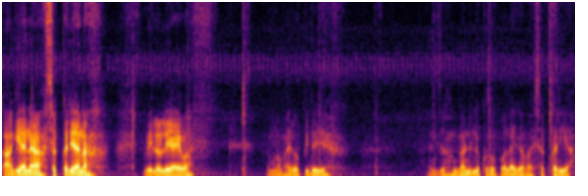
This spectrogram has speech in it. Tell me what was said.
કાં ગયા ને શક્કરિયાના વેલો લઈ આવ્યા. હમણાં ભાઈ રોપી દઈએ. ગાંડી લોકો રોપવા લાગ્યા ભાઈ શક્કરિયા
